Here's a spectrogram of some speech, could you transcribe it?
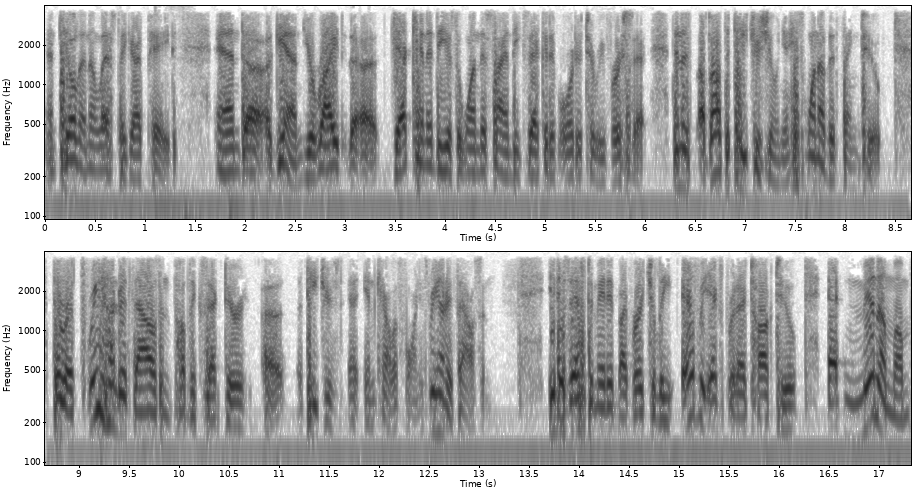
until and unless they got paid. And uh, again, you're right. Uh, Jack Kennedy is the one that signed the executive order to reverse that. Then about the teachers union. Here's one other thing too. There are 300,000 public sector uh, teachers in California. 300,000. It is estimated by virtually every expert I talk to, at minimum,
